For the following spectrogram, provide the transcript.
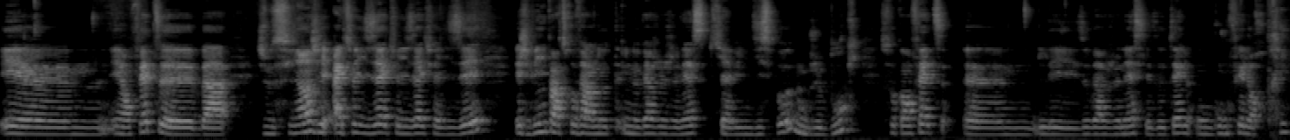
Et, euh, et en fait, bah, je me souviens, j'ai actualisé, actualisé, actualisé, et j'ai fini par trouver un une auberge de jeunesse qui avait une dispo, donc je book. Sauf qu'en fait, euh, les auberges jeunesse, les hôtels ont gonflé leur prix.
